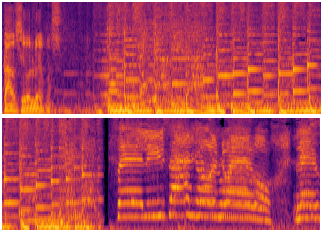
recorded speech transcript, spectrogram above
Pausa y volvemos. ¡Feliz Año Nuevo! Les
